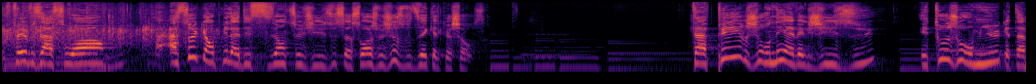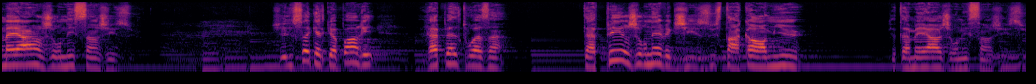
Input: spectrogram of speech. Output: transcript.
Vous pouvez vous asseoir. À- ceux qui ont pris la décision de suivre Jésus ce soir, je veux juste vous dire quelque chose. Ta pire journée avec Jésus est toujours mieux que ta meilleure journée sans Jésus. J'ai lu ça quelque part et rappelle-toi-en. Ta pire journée avec Jésus, c'est encore mieux que ta meilleure journée sans Jésus.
